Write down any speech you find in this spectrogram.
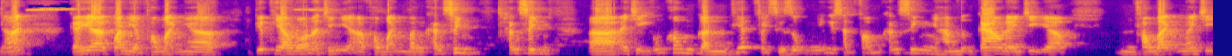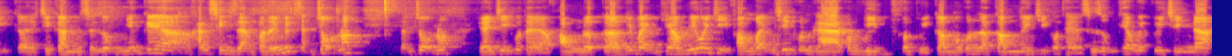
đấy cái uh, quan điểm phòng bệnh uh, tiếp theo đó là chính là phòng bệnh bằng kháng sinh. Kháng sinh à, anh chị cũng không cần thiết phải sử dụng những cái sản phẩm kháng sinh hàm lượng cao để anh chị uh, phòng bệnh. Mà anh chị uh, chỉ cần sử dụng những cái uh, kháng sinh dạng premix dạng trộn nó dạng trộn nó thì anh chị có thể phòng được uh, cái bệnh theo. Nếu anh chị phòng bệnh trên con gà con vịt con thủy cầm và con da cầm thì anh chị có thể sử dụng theo cái quy trình là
